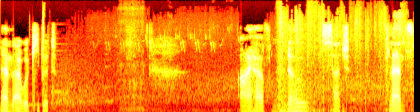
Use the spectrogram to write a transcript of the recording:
And I will keep it. I have no such plans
